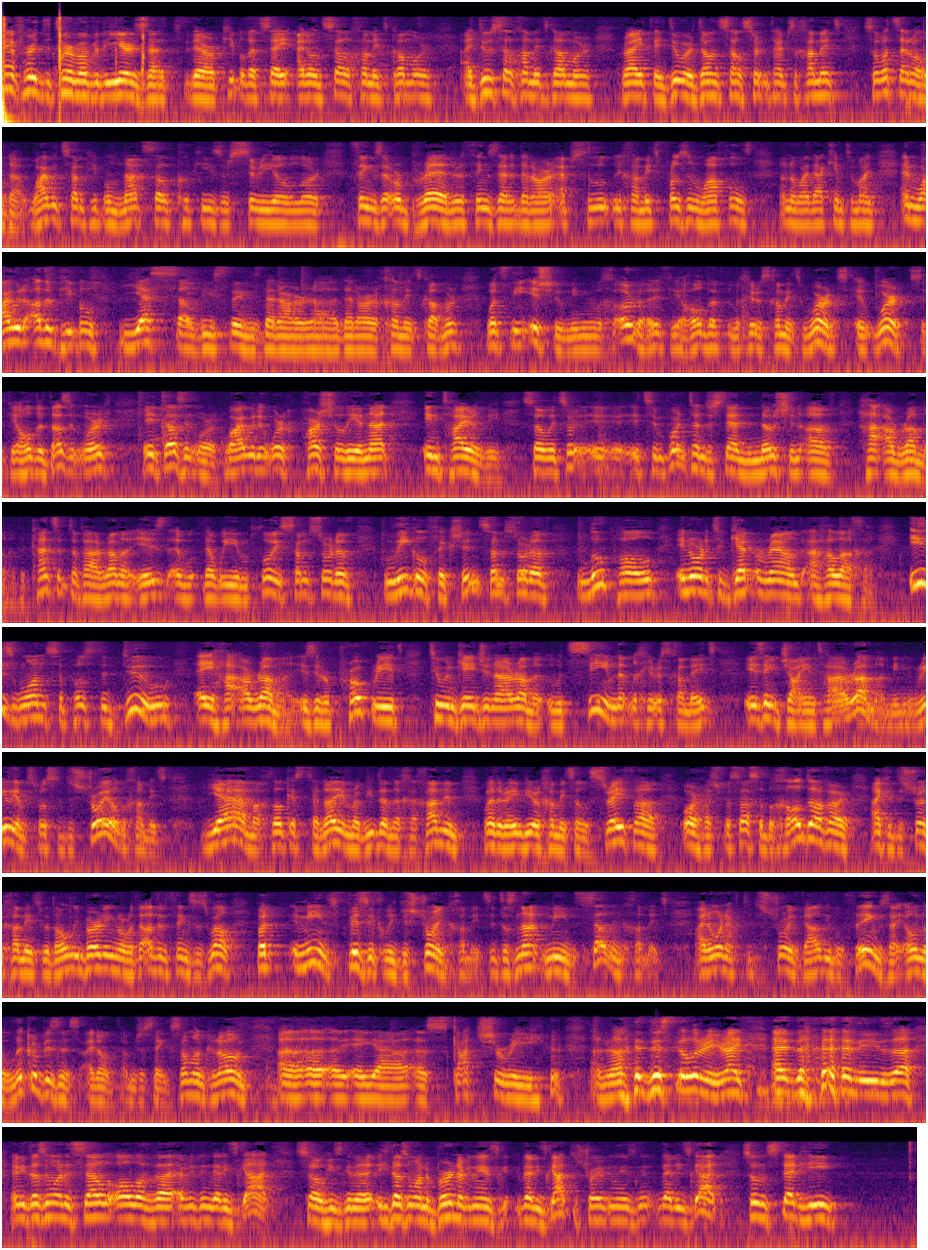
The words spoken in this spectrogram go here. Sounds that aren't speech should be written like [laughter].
I've heard the term over the years that there are people that say, I don't sell chametz gamur, I do sell chametz gamur, right? They do or don't sell certain types of chametz. So what's that all about? Why would some people not sell cookies or cereal or things that or bread or things that, that are absolutely chametz, frozen waffles? I don't know why that came to mind. And why would other people yes sell these things that are uh, that are chametz gamur? What's the issue? Meaning l'chora, if you hold that the mechiras chametz works, it works. If you hold it doesn't work, it doesn't work. Why would it work partially and not entirely? So it's uh, it's important to understand the notion of ha'arama. The concept of ha'arama is that we employ some sort of legal fiction, some sort of loophole in order to get around a halacha. Is one supposed to do a ha'arama? Is it appropriate to engage in ha'arama? It would seem that mechiras chametz is a giant ha'arama, meaning really I'm supposed to destroy all the chametz. Yeah, machlokas tanaim, Rabbi the Chachamim, whether ein bir chametz el sreifa or hashvasasa b'chol davar, I could destroy chametz with only burning or with other things as well. But it means physically destroying chametz. It does not mean selling chametz. I don't want to have to destroy valuable things. I own a liquor business. I don't. I'm just saying someone could own a, a, a, a scotchery, [laughs] I don't know, [laughs] distillery, right? And, [laughs] and he's uh, and he doesn't want to sell all of uh, everything that he's got. So he's gonna. He doesn't want to burn everything that he's got, destroy everything that he's got. So instead, he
